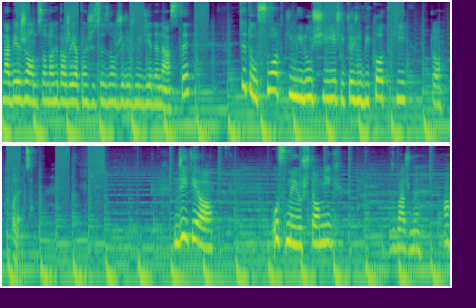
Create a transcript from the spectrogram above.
na bieżąco, no chyba, że Japończycy zdążyli już mieć 11. Tytuł słodki, milusi, jeśli ktoś lubi kotki, to polecam. GTO, ósmy już tomik. Zobaczmy. O,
